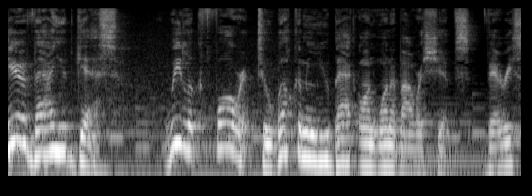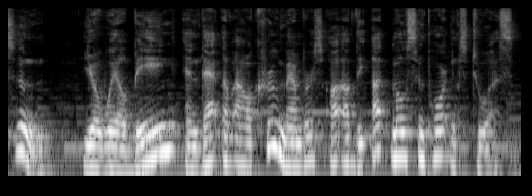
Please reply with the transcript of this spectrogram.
Dear valued guests, we look forward to welcoming you back on one of our ships very soon. Your well being and that of our crew members are of the utmost importance to us.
